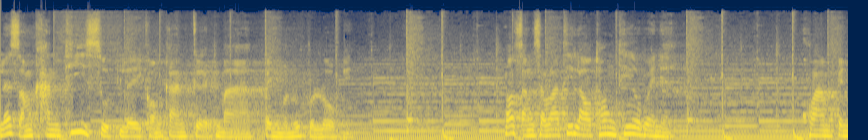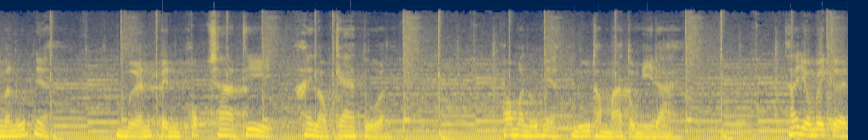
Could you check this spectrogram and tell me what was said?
และสำคัญที่สุดเลยของการเกิดมาเป็นมนุษย์บนโลกนี้เพราะสังสารวัตที่เราท่องเที่ยวไปเนี่ย ความเป็นมนุษย์เนี่ยเหมือนเป็นภพชาติที่ให้เราแก้ตัว เพราะมนุษย์เนี่ยรู้ธรรมะตรงนี้ได้ ถ้าโยมไปเกิด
